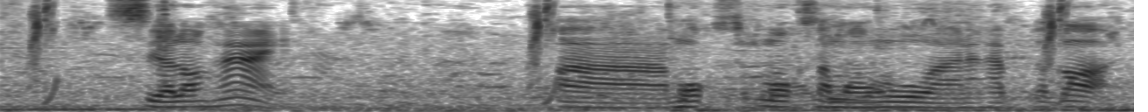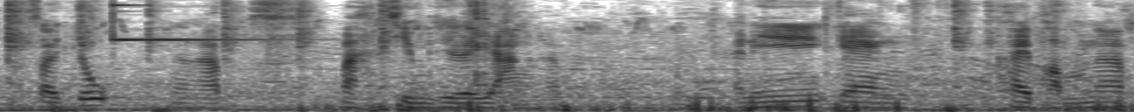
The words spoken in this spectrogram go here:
ำเสือร้องไห้อ่าหมกหมกสมองวัวนะครับ แล้วก็ซอยจุนะครับมาชิมทีละอย่างครับ อันนี้แกงไข่ผำนะครับ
